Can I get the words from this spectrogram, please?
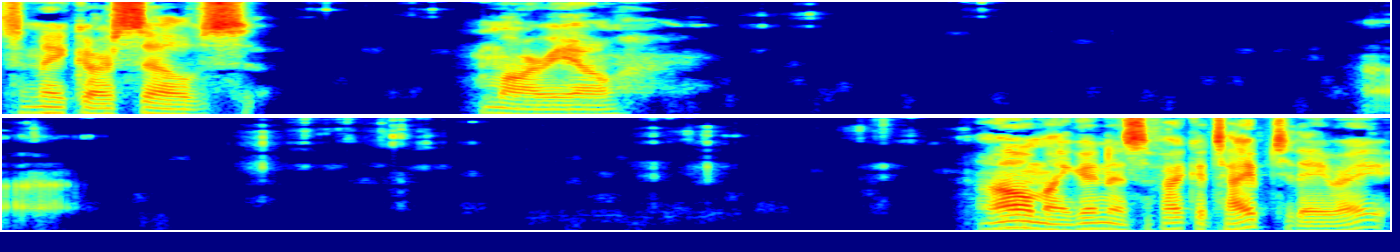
to make ourselves Mario. Oh my goodness, if I could type today, right?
